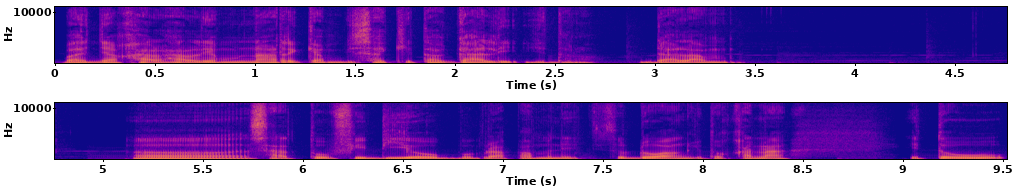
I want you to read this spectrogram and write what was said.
banyak hal-hal yang menarik yang bisa kita gali gitu loh. Dalam uh, satu video beberapa menit itu doang gitu. Karena itu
